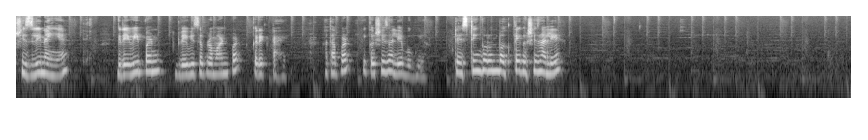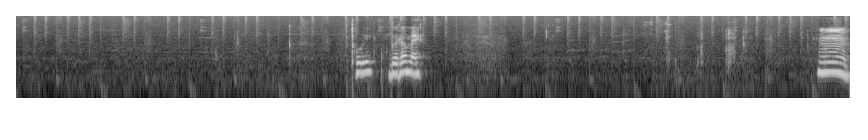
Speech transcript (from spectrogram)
शिजली नाही आहे ग्रेव्ही पण ग्रेव्हीचं प्रमाण पण करेक्ट आहे. आता आपण ही कशी झाली आहे बघूया. टेस्टिंग करून बघते कशी झाली आहे थोडी गरम आहे. हम्म.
